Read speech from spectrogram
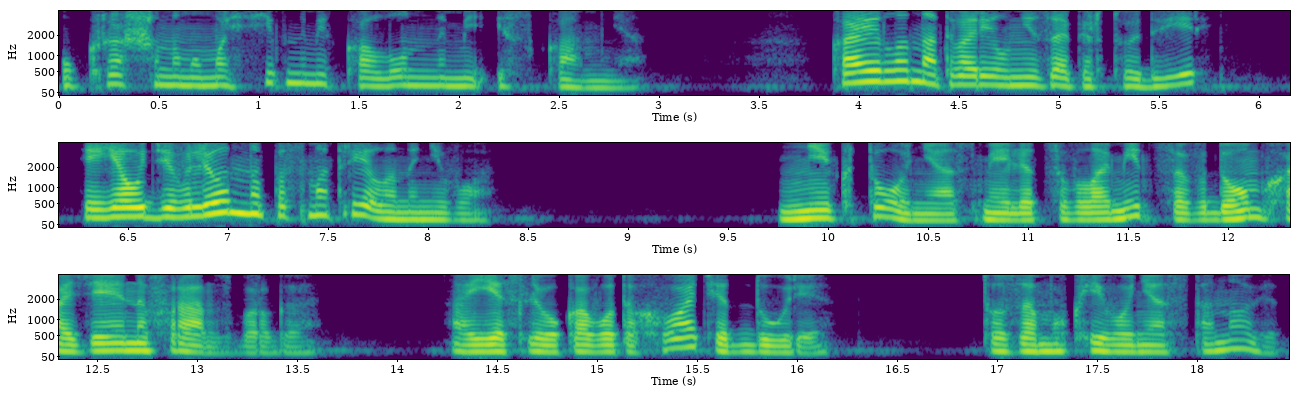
украшенному массивными колоннами из камня. Кайлан отворил незапертую дверь, и я удивленно посмотрела на него. «Никто не осмелится вломиться в дом хозяина Франсбурга. А если у кого-то хватит дури, то замок его не остановит»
